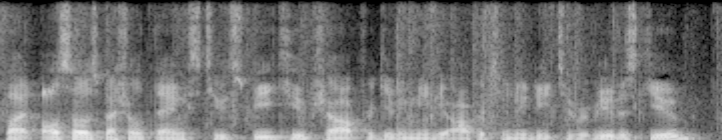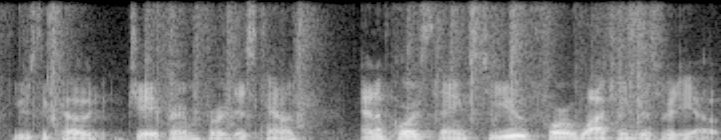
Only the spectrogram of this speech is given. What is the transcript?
But also a special thanks to Speedcube Shop for giving me the opportunity to review this cube. Use the code JPerm for a discount. And of course, thanks to you for watching this video.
